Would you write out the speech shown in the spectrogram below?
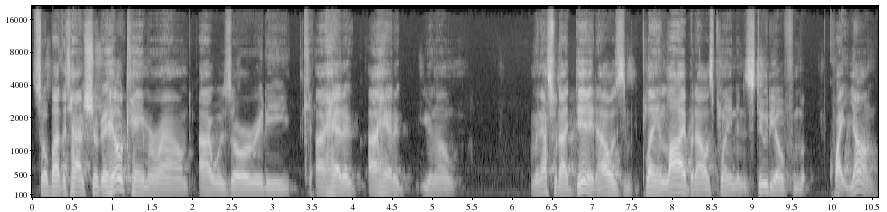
so by the time Sugar Hill came around, I was already I had a I had a you know, I mean that's what I did. I was playing live, but I was playing in the studio from quite young.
